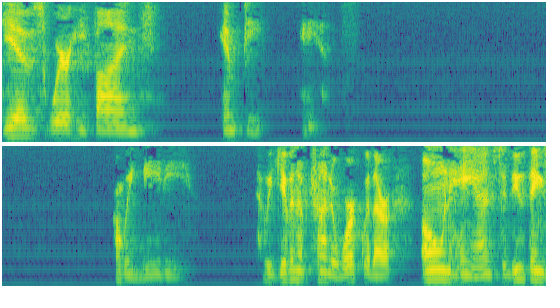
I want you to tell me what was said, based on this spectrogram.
gives where he finds empty hands. Are we needy? Have we given up trying to work with our own hands, to do things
